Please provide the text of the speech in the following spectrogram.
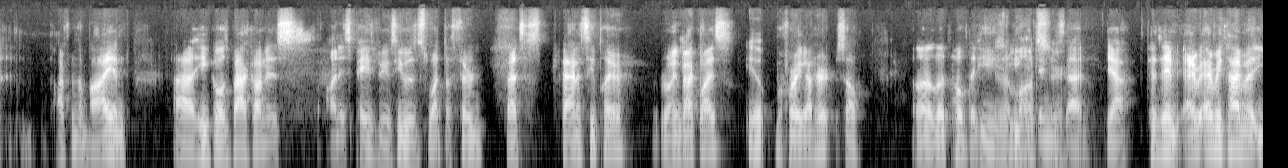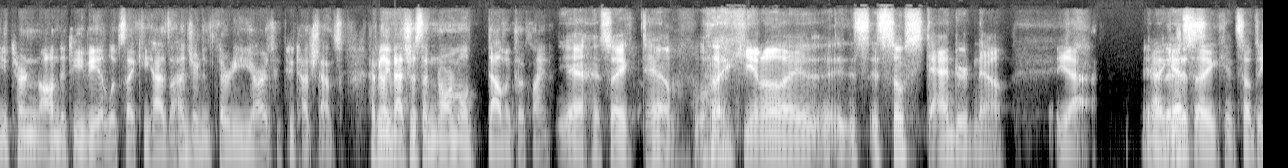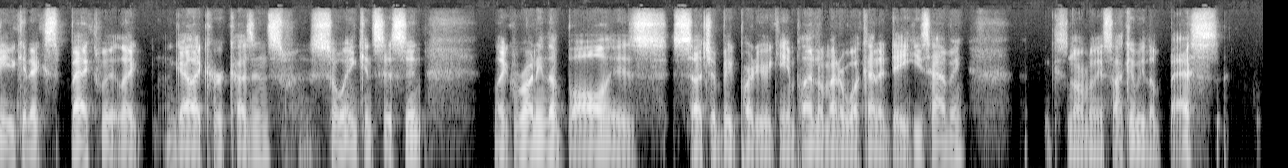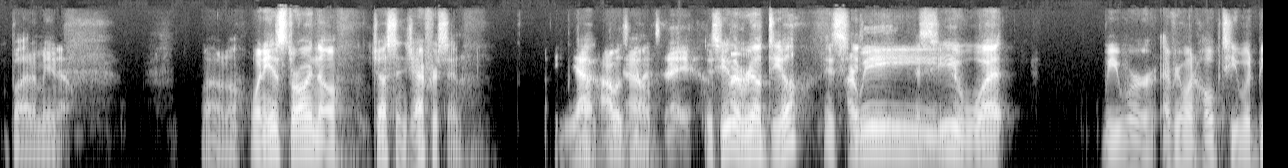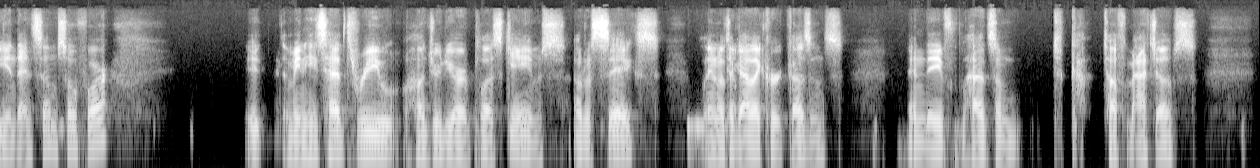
after the bye, and uh, he goes back on his on his pace because he was what the third best fantasy player running back wise Yep. before he got hurt. So uh, let's hope that he, he continues that. Yeah, because every, every time you turn on the TV, it looks like he has 130 yards and two touchdowns. I feel like that's just a normal Dalvin Cook line. Yeah, it's like damn, like you know, it's it's so standard now. Yeah, And Yeah, I guess just- like it's something you can expect with like a guy like Kirk Cousins, so inconsistent. Like running the ball is such a big part of your game plan, no matter what kind of day he's having. Because normally it's not going to be the best, but I mean, Yeah. I don't know. When he is throwing though, Justin Jefferson yeah. I was gonna say, is he the Are- real deal? Is are he, we? is he what we were everyone hoped he would be and then some so far it i mean he's had 300 yard plus games out of six playing with Yep. a guy like kirk cousins and they've had some t- tough matchups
